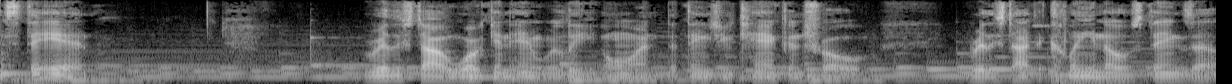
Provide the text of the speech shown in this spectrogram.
Instead, really start working inwardly on the things you can control. Really start to clean those things up.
